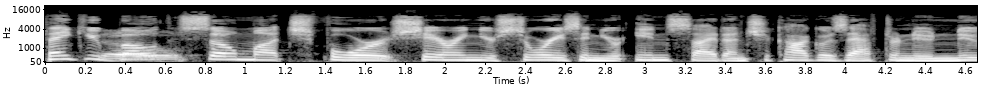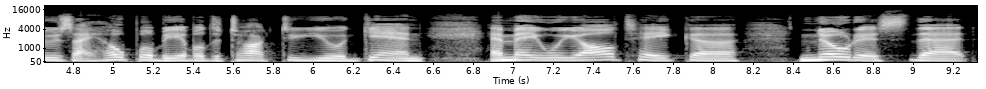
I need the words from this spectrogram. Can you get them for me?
Thank you So- both so much for sharing your stories and your insight on Chicago's afternoon news. I hope we'll be able to talk to you again. And may we all take uh, notice that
